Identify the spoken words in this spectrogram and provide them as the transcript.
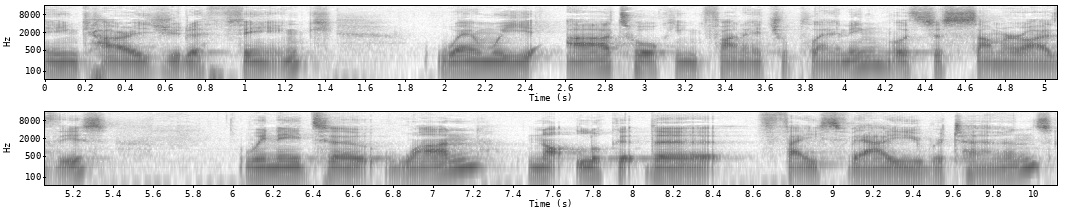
encourage you to think when we are talking financial planning, let's just summarize this. We need to one, not look at the face value returns.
